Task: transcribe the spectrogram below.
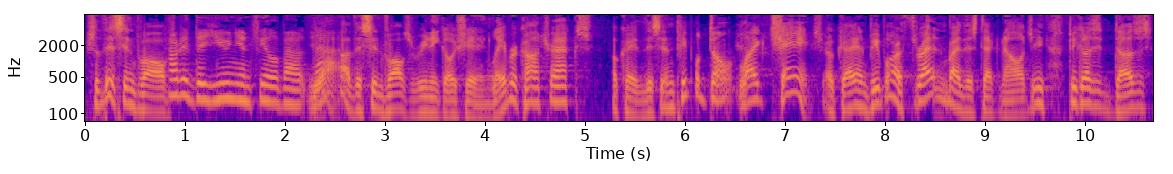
So this involves. How did the union feel about that? Yeah, this involves renegotiating labor contracts. Okay, this and people don't like change. Okay, and people are threatened by this technology because it does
